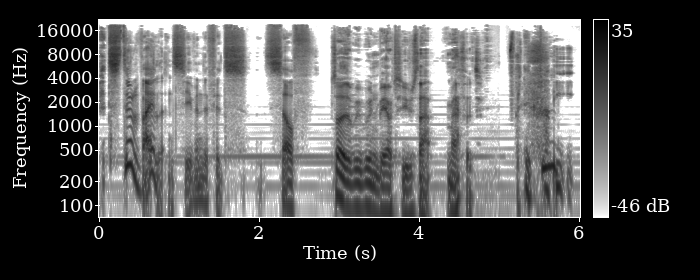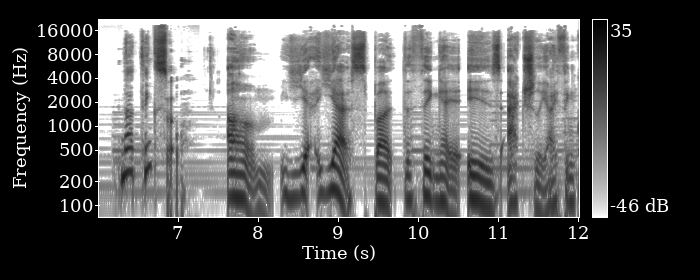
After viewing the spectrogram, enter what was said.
It's still violence, even if it's self. So that we wouldn't be able to use that method. I do not think so. Um, yeah, yes, but the thing is, actually, I think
